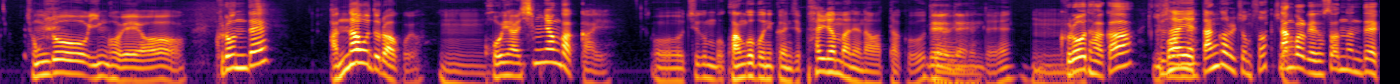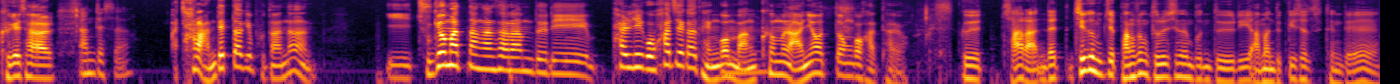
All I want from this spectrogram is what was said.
정도인 거예요. 그런데 안 나오더라고요. 음. 거의 한 10년 가까이. 어, 지금 뭐 광고 보니까 이제 8년 만에 나왔다고 네, 되어 네. 있는데. 음. 그러다가 그 사이에 딴 거를 좀 썼죠. 딴 걸 계속 썼는데 그게 잘 안 됐어요. 잘 안 됐다기보다는 이 죽여마땅한 사람들이 팔리고 화제가 된 것만큼은 아니었던 것 같아요. 그 잘 안 됐. 지금 이제 방송 들으시는 분들이 아마 느끼셨을 텐데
